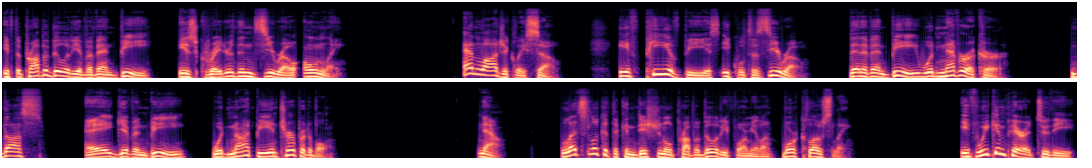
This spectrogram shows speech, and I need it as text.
if the probability of event B is greater than zero only. And logically so. If P of B is equal to zero, then event B would never occur. Thus, A given B would not be interpretable. Now, let's look at the conditional probability formula more closely. If we compare it to the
